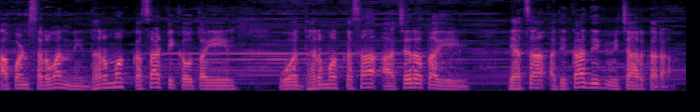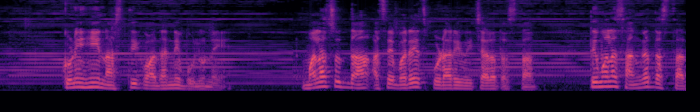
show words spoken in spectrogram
आपण सर्वांनी धर्म कसा टिकवता येईल व धर्म कसा आचरता येईल याचा अधिकाधिक विचार करा. कुणीही नास्तिकवादांनी बोलू नये. मला सुद्धा असे बरेच पुढारी विचारत असतात. ते मला सांगत असतात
